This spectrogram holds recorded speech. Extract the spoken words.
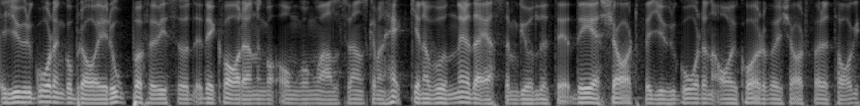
Djurgården går bra i Europa förvisso, det är kvar en omgång med allsvenskan, men Häcken har vunnit det där SM-guldet. Det, det, är kört för Djurgården, AIK har varit kört för ett tag.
